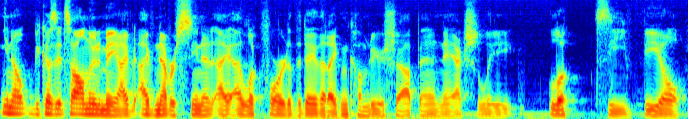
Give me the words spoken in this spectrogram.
you know, because it's all new to me. I've, I've never seen it. I, I look forward to the day that I can come to your shop and actually look, see, feel.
